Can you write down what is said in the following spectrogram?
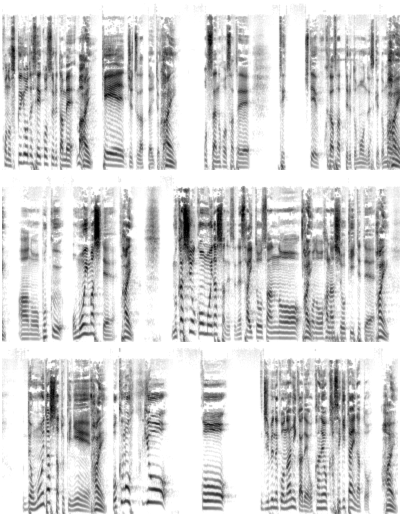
この副業で成功するため、まあ、はい経営術だったりとか、はい。お伝えの方させてきてくださってると思うんですけども、はい。あの、僕、思いまして、はい。昔をこう思い出したんですよね。斉藤さんの、はいこのお話を聞いてて。はい。で、思い出した時に、はい。僕も副業、こう、自分でこう何かでお金を稼ぎたいなと。はい。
